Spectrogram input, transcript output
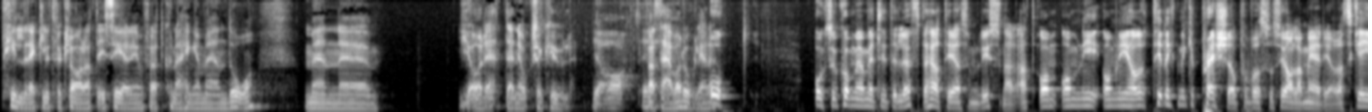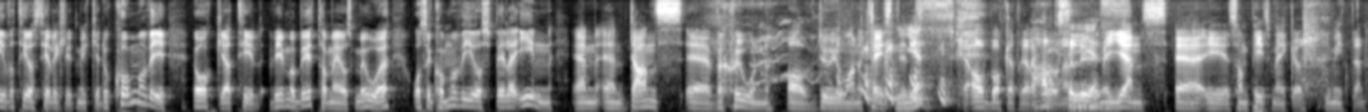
tillräckligt förklarat i serien för att kunna hänga med ändå. Men, eh, gör det, den är också kul. ja, det, Fast det här var roligare. Och, och så kommer jag med ett litet löfte här till er som lyssnar. Att om, om, ni, om ni har tillräckligt mycket pressure på våra sociala medier, att skriva till oss tillräckligt mycket, då kommer vi åka till Vimmerby, ta med oss Moe, och så kommer vi att spela in en, en dansversion eh, av Do You Wanna Taste It? Yes. Eh, Avbockat-redaktionen. Absolut. Med Jens eh, i, som peacemaker i mitten.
